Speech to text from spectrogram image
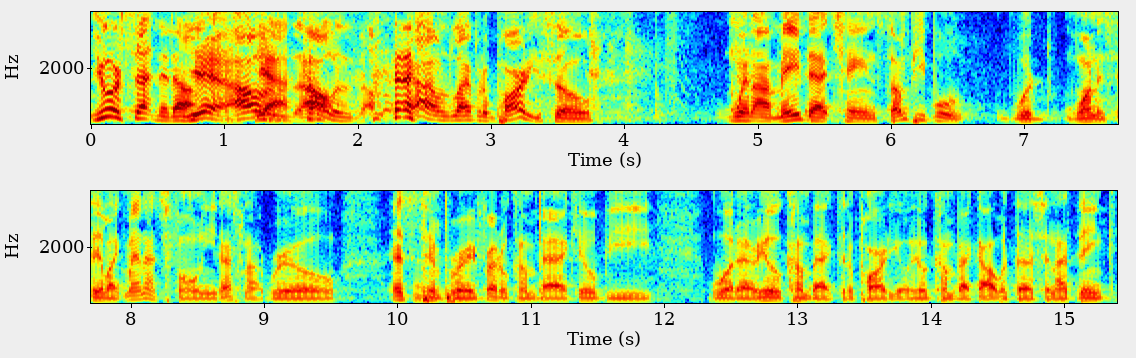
you were setting it up. Yeah, I was. Yeah, I, was I was. I was life of the party. So when I made that change, some people would want to say like, "Man, that's phony. That's not real. It's temporary. Fred will come back. He'll be." Whatever, he'll come back to the party or he'll come back out with us. And I think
